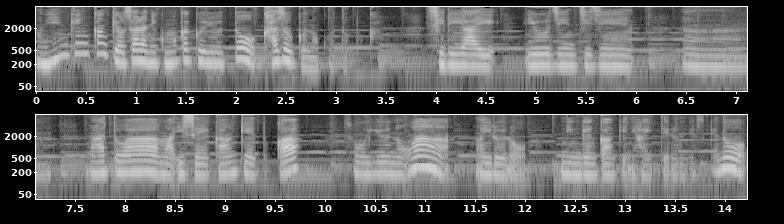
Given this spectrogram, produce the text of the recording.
人間関係をさらに細かく言うと家族のこととか知り合い友人知人うんあとはまあ異性関係とかそういうのがいろいろ人間関係に入ってるんですけど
